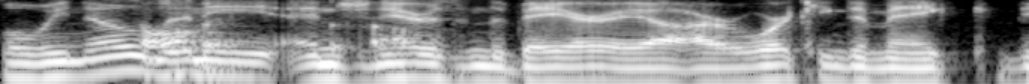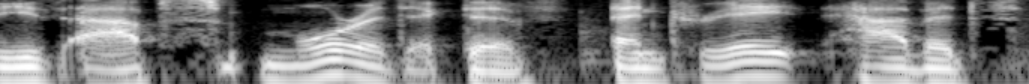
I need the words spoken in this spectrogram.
Well, we know many engineers in the Bay Area are working to make these apps more addictive and create habits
